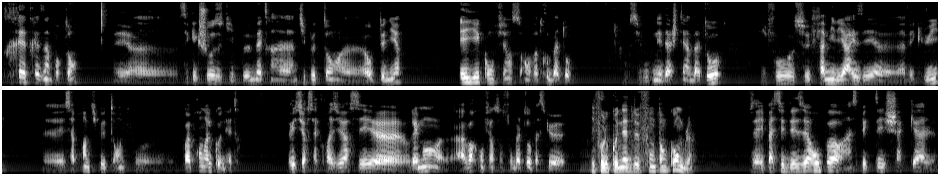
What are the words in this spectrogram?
très très important. Et euh, c'est quelque chose qui peut mettre un, petit peu de temps euh, à obtenir. Ayez confiance en votre bateau. Donc, si vous venez d'acheter un bateau, il faut se familiariser euh, avec lui. et ça prend un petit peu de temps, il faut apprendre à le connaître réussir sa croisière, c'est euh, vraiment avoir confiance en son bateau parce que il faut le connaître de fond en comble. Vous avez passé des heures au port à inspecter chaque cale,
